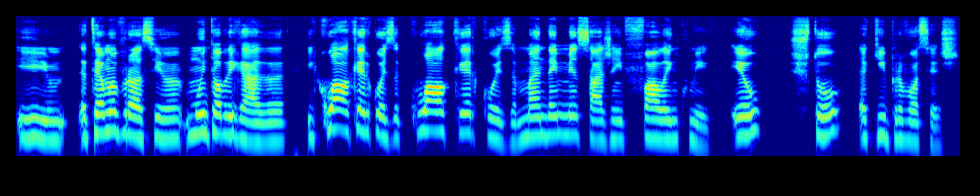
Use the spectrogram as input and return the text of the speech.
E até uma próxima. Muito obrigada. E qualquer coisa, qualquer coisa, mandem -me mensagem e falem comigo. Eu Estou aqui para vocês.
